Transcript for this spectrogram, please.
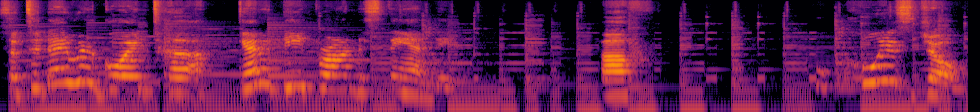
So today we're going to get a deeper understanding of who is Job?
